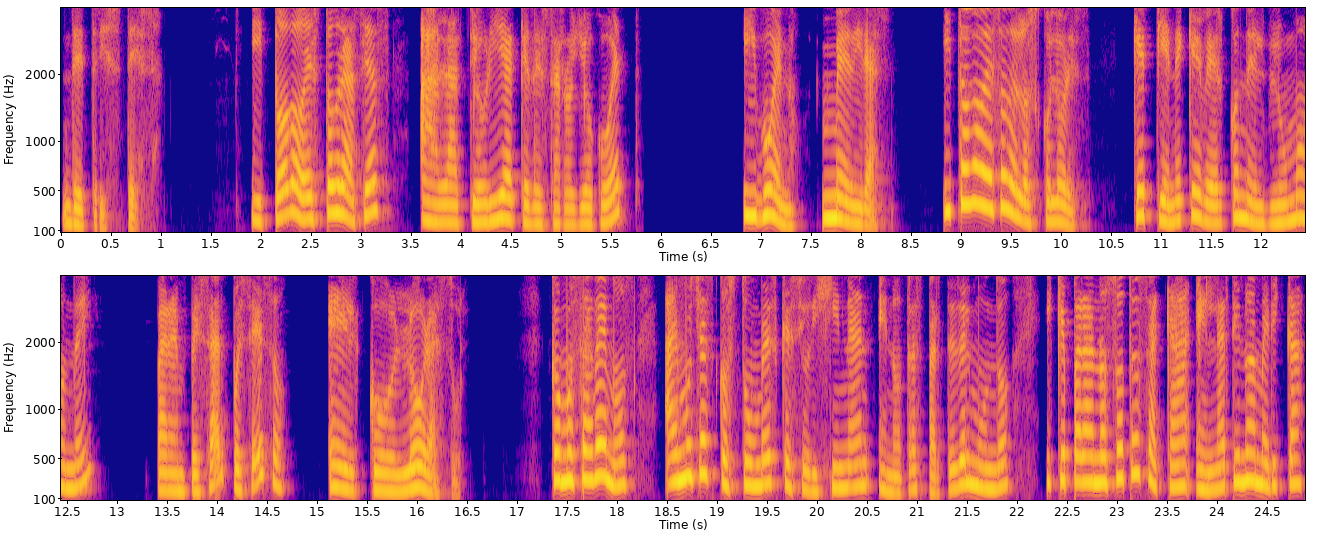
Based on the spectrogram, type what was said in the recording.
de tristeza. Y todo esto gracias a la teoría que desarrolló Goethe. Y bueno, me dirás, ¿y todo eso de los colores? ¿Qué tiene que ver con el Blue Monday? Para empezar, pues eso, el color azul. Como sabemos, hay muchas costumbres que se originan en otras partes del mundo y que para nosotros acá en Latinoamérica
